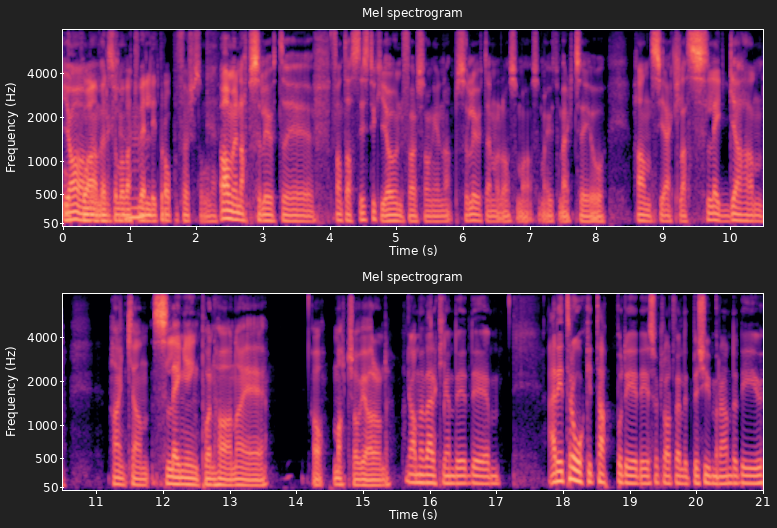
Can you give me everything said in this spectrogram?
på, Ja, på Amel som har varit väldigt bra på försäsongen. här. Ja men absolut. Fantastiskt tycker jag under försäsongen. Absolut en av de som har, som har utmärkt sig. Och hans jäkla slägga han, han kan slänga in på en hörna är ja, matchavgörande. Ja men verkligen. Det, det, ja, det är tråkigt tapp och det, det är såklart väldigt bekymrande. Det är ju,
